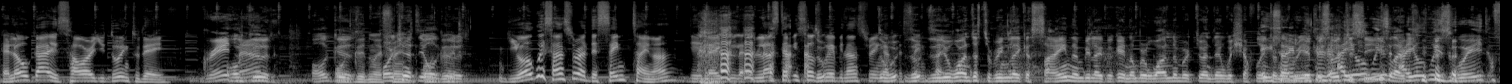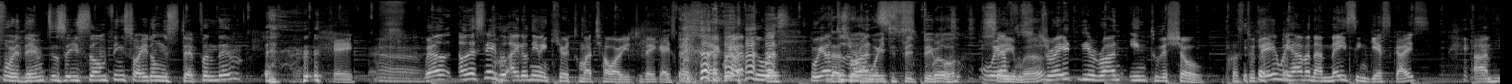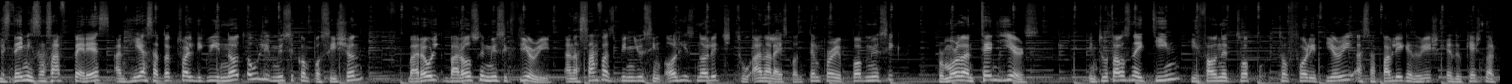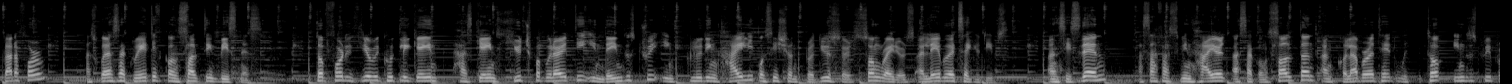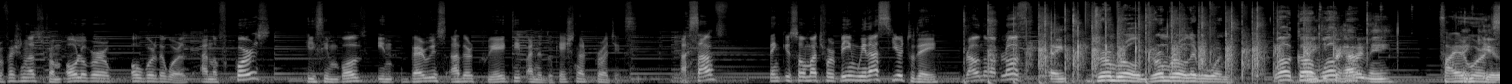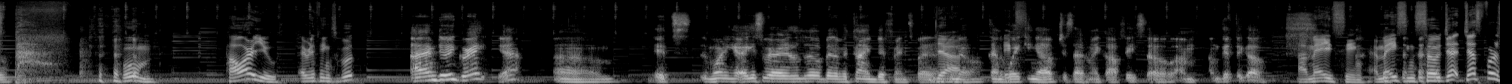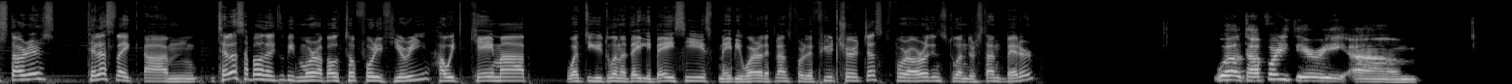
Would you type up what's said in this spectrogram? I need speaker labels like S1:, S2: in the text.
S1: Hello, guys. How are you doing today?
S2: Great,
S3: All
S2: man.
S3: good. All good.
S4: good, my friend. All
S3: all
S4: good.
S3: good.
S1: You always answer at the same time, huh? You, like last episodes,
S3: Do-
S1: we've been answering
S3: Do,
S1: at the
S3: do,
S1: same
S3: do
S1: time.
S3: you want us to bring like a sign and be like, okay, number one, number two, and then we shuffle it on every episode
S4: I
S3: to
S4: always,
S3: see? Like,
S4: I always wait for them to say something so I don't step on them.
S1: Okay. Uh, well, honestly, I don't- even care too much. How are you today, guys? 'Cause, like, we have to,
S4: That's,
S1: we have
S4: that's
S1: to
S4: one
S1: run
S4: way to treat people.
S3: well,
S1: we have to
S3: huh?
S1: straightly run into the show because today we have an amazing guest, guys. Um, his name is Asaf Peres, and he has a doctoral degree not only in music composition, but, al- but also in music theory. And Asaf has been using all his knowledge to analyze contemporary pop music for more than 10 years. In 2018, he founded Top, Top 40 Theory as a public edu- educational platform, as well as a creative consulting business. Top 40 Theory quickly gained has gained huge popularity in the industry, including highly positioned producers, songwriters, and label executives. And since then, Asaf has been hired as a consultant and collaborated with top industry professionals from all over, over the world. And of course, he's involved in various other creative and educational projects. Asaf, thank you so much for being with us here today. Round of applause.
S5: Thank,
S3: drum roll, drum roll, everyone.
S2: Welcome,
S5: thank you for
S2: welcome.
S5: having me.
S4: Fireworks.
S5: Thank you.
S1: Boom. How are you? Everything's good?
S5: I'm doing great. Yeah. Um, it's the morning. I guess we're a little bit of a time difference, but
S1: Yeah.
S5: you know, kind of
S1: It's-
S5: waking up, just had my coffee, so I'm I'm good to go.
S1: Amazing, amazing. so ju- just for starters, tell us like um, tell us about a little bit more about Top 40 Theory, how it came up, what do you do on a daily basis, maybe what are the plans for the future, just for our audience to understand better.
S5: Well, top 40 theory. Um,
